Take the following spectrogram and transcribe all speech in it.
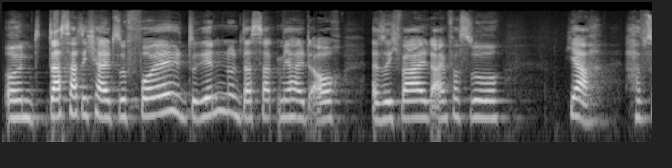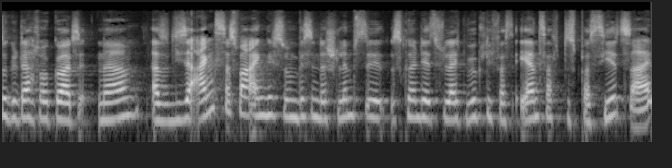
Und das hatte ich halt so voll drin und das hat mir halt auch, also ich war halt einfach so, ja, hab so gedacht, oh Gott, ne? Also diese Angst, das war eigentlich so ein bisschen das Schlimmste. Es könnte jetzt vielleicht wirklich was Ernsthaftes passiert sein.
